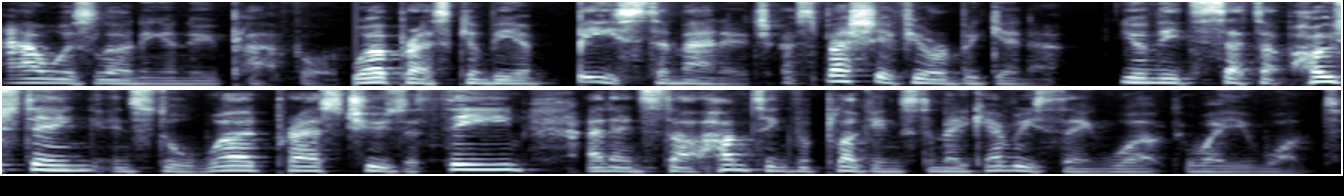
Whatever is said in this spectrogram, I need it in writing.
hours learning a new platform. WordPress can be a beast to manage, especially if you're a beginner. You'll need to set up hosting, install WordPress, choose a theme, and then start hunting for plugins to make everything work the way you want.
